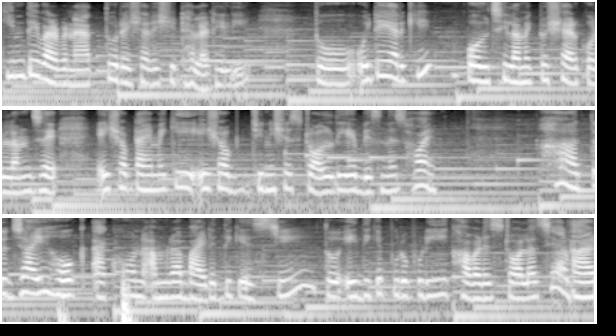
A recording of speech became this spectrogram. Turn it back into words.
কিনতেই পারবে না, এত রেশারেশি ঠেলাঠেলি। তো ওইটাই আর কি বলছিলাম, একটু শেয়ার করলাম যে, এইসব টাইমে কি এইসব জিনিসের স্টল দিয়ে বিজনেস হয়? হ্যাঁ তো যাই হোক, এখন আমরা বাইরের দিকে এসছি। তো এইদিকে পুরোপুরি খাবারের স্টল আছে আর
